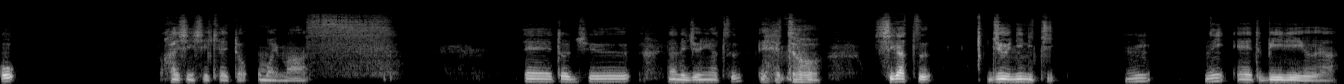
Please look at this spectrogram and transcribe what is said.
を配信していきたいと思います。えっ、と、10、なんで12月？えっ、と、4月12日に、に、えっ、と、B リーグが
